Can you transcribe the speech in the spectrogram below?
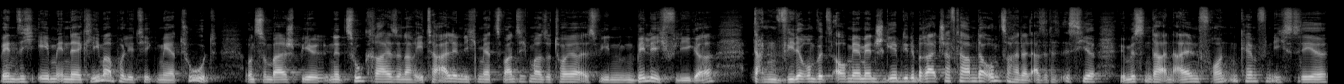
Wenn sich eben in der Klimapolitik mehr tut und zum Beispiel eine Zugreise nach Italien nicht mehr 20 mal so teuer ist wie ein Billigflieger, dann wiederum wird es auch mehr Menschen geben, die die Bereitschaft haben, da umzuhandeln. Also das ist hier, wir müssen da an allen Fronten kämpfen. Ich sehe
